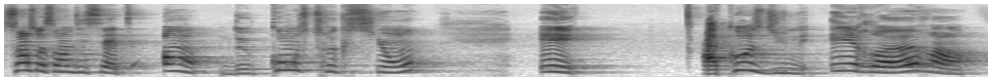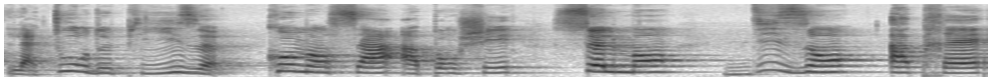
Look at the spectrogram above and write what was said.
177 ans de construction et à cause d'une erreur, la tour de Pise commença à pencher seulement 10 ans après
